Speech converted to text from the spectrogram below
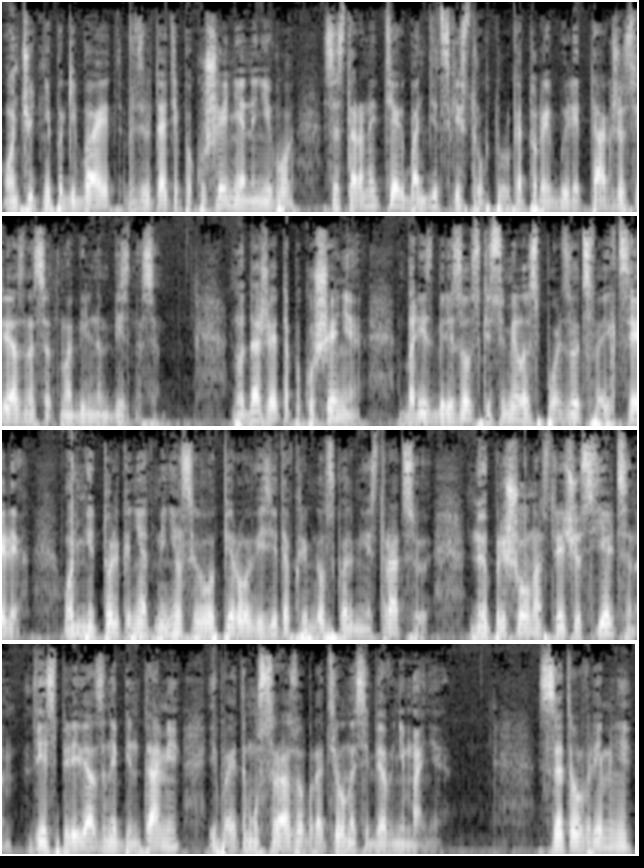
он чуть не погибает в результате покушения на него со стороны тех бандитских структур, которые были также связаны с автомобильным бизнесом. Но даже это покушение Борис Березовский сумел использовать в своих целях. Он не только не отменил своего первого визита в кремлевскую администрацию, но и пришел на встречу с Ельциным, весь перевязанный бинтами, и поэтому сразу обратил на себя внимание. С этого времени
